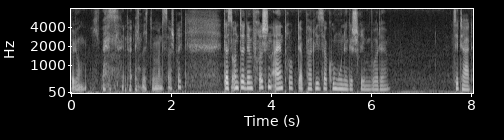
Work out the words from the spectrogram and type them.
Entschuldigung, ich weiß leider echt nicht, wie man das ausspricht, das unter dem frischen Eindruck der Pariser Kommune geschrieben wurde. Zitat,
